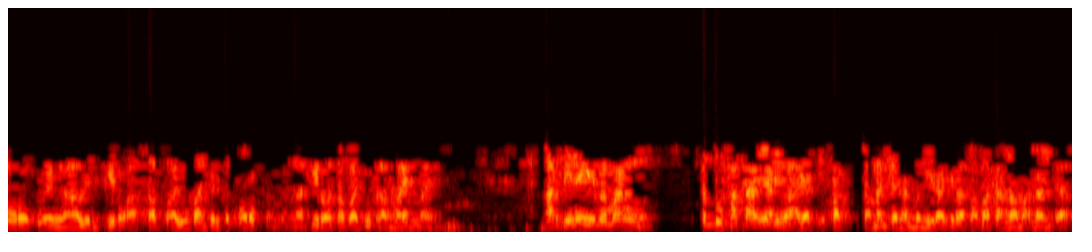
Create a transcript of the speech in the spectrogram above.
Koro kue ngalin kiro asap ayo pancen ketorok banget. Nah kiro asap ayo gak main-main. Artinya ya memang tentu faktanya riwayat ya. Sama jangan mengira kiro asap karena makna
